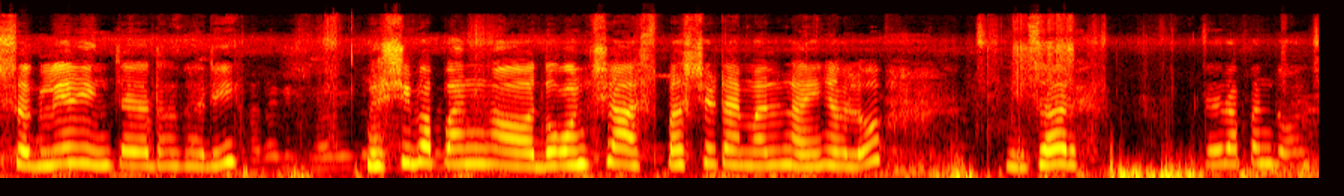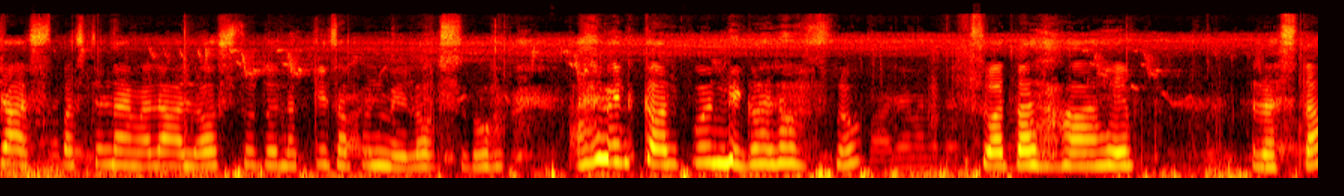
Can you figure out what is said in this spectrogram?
सगळे निघतात आता घरी. नशीब आपण दोनच्या आसपासच्या टायमाला नाही आलो. जर जर आपण दोनच्या आसपासच्या टायमाला आलो असतो तर नक्कीच आपण मेलो असतो. आय मीन करपून निघालो असतो. सो आता हा आहे रस्ता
